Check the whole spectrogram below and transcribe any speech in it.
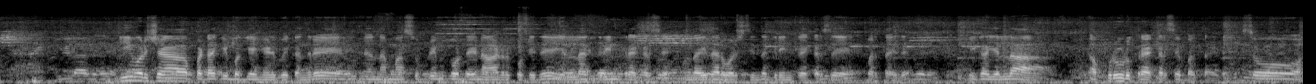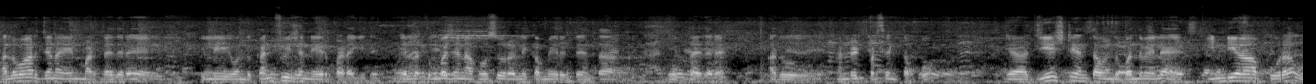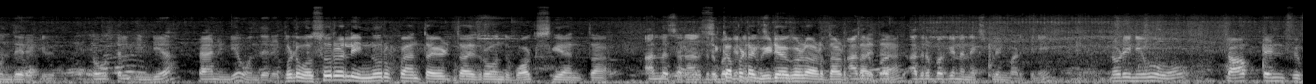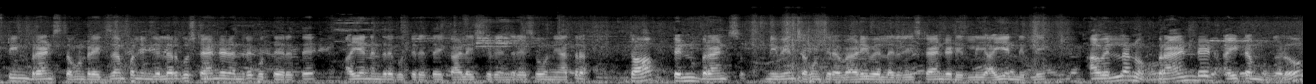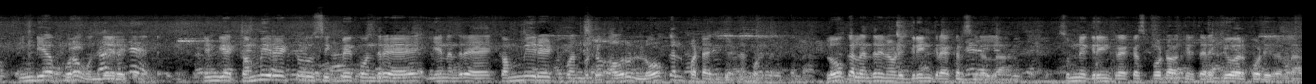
ಈ ವರ್ಷ ಪಟಾಕಿ ಬಗ್ಗೆ ಹೇಳಬೇಕಂದ್ರೆ, ನಮ್ಮ ಸುಪ್ರೀಂ ಕೋರ್ಟ್ ಏನು ಆರ್ಡರ್ ಕೊಟ್ಟಿದೆ, ಎಲ್ಲ ಗ್ರೀನ್ ಕ್ರ್ಯಾಕರ್ಸೇ ಒಂದು ಐದಾರು ವರ್ಷದಿಂದ ಗ್ರೀನ್ ಕ್ರ್ಯಾಕರ್ಸೇ ಬರ್ತಾ ಇದೆ. ಈಗ ಎಲ್ಲ ಅಪ್ರೂವ್ಡ್ ಕ್ರ್ಯಾಕರ್ಸೇ ಬರ್ತಾ ಇದೆ. ಸೊ ಹಲವಾರು ಜನ ಏನು ಮಾಡ್ತಾ ಇದ್ದಾರೆ ಇಲ್ಲಿ ಒಂದು ಕನ್ಫ್ಯೂಷನ್ ಏರ್ಪಾಡಾಗಿದೆ. ಎಲ್ಲ ತುಂಬ ಜನ ಹೊಸೂರಲ್ಲಿ ಕಮ್ಮಿ ಇರುತ್ತೆ ಅಂತ ಹೋಗ್ತಾ ಇದ್ದಾರೆ ಅದು ಹಂಡ್ರೆಡ್ ಪರ್ಸೆಂಟ್ ತಪ್ಪು. ಜಿ ಎಸ್ ಟಿ ಅಂತ ಒಂದು ಬಂದ ಮೇಲೆ ಇಂಡಿಯಾ ಪೂರ ಒಂದೇ ರೇಟ್ ಇದೆ. ಟೋಟಲ್ ಇಂಡಿಯಾ ಪ್ಯಾನ್ ಇಂಡಿಯಾ ಒಂದೇ ರೇಟ್ ಬಟ್ ಹೊಸೂರಲ್ಲಿ ಇನ್ನೂರು ರೂಪಾಯಿ ಅಂತ ಹೇಳ್ತಾ ಇದ್ರು ಒಂದು ಬಾಕ್ಸ್ಗೆ ಅಂತ. ಅಲ್ಲ ಸರ್ ಅದ್ರ ಸಿಕ್ಕಾಪಟ್ಟೆ ವಿಡಿಯೋಗಳು ಅದ್ರ ಬಗ್ಗೆ ನಾನು ಎಕ್ಸ್ಪ್ಲೇನ್ ಮಾಡ್ತೀನಿ. ನೋಡಿ ನೀವು ಟಾಪ್ ಟೆನ್ ಫಿಫ್ಟೀನ್ ಬ್ರ್ಯಾಂಡ್ಸ್ ತೊಗೊಂಡ್ರೆ ಎಕ್ಸಾಂಪಲ್ ನಿಮ್ಗೆಲ್ಲರಿಗೂ ಸ್ಟ್ಯಾಂಡರ್ಡ್ ಅಂದರೆ ಗೊತ್ತೇ ಇರುತ್ತೆ. ಅಯ್ಯನ್ ಅಂದರೆ ಗೊತ್ತಿರುತ್ತೆ, ಕಾಳೇಶ್ವರಿ ಅಂದರೆ ಸೋನಿ, ಆ ಥರ ಟಾಪ್ ಟೆನ್ ಬ್ರ್ಯಾಂಡ್ಸ್ ನೀವೇನು ತೊಗೊತೀರ? ವ್ಯಾಡಿವೆಲ್ ಇರಲಿ ಸ್ಟ್ಯಾಂಡರ್ಡ್ ಇರಲಿ ಅಯ್ಯನ್ ಇರಲಿ, ಅವೆಲ್ಲನೂ ಬ್ರ್ಯಾಂಡೆಡ್ ಐಟಮ್ಗಳು ಇಂಡಿಯಾ ಪೂರ ಒಂದೇ ರೇಟ್ ಇರುತ್ತೆ. ನಿಮಗೆ ಕಮ್ಮಿ ರೇಟು ಸಿಗಬೇಕು ಅಂದರೆ ಏನಂದರೆ, ಕಮ್ಮಿ ರೇಟ್ ಬಂದ್ಬಿಟ್ಟು ಅವರು ಲೋಕಲ್ ಪಟಾಕಿಗಳನ್ನ ಕೊಡ್ತಾರೆ. ಲೋಕಲ್ ಅಂದರೆ ನೋಡಿ ಗ್ರೀನ್ ಕ್ರ್ಯಾಕರ್ಸ್ ಇರಲ್ಲ ಸುಮ್ಮನೆ ಗ್ರೀನ್ ಕ್ರ್ಯಾಕರ್ಸ್ ಫೋಟೋ ಹಾಕಿರ್ತಾರೆ ಕ್ಯೂ ಆರ್ ಕೋಡ್ ಇರಲ್ಲ.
